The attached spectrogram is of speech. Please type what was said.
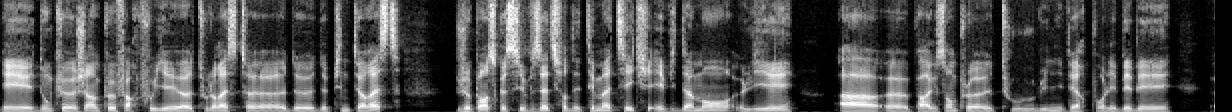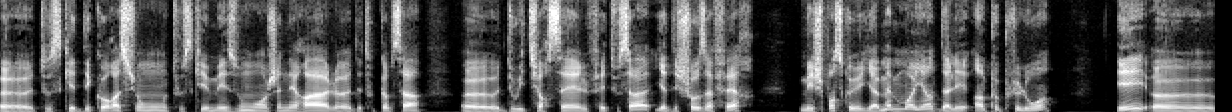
Et donc, j'ai un peu farfouillé tout le reste de, de, Pinterest. Je pense que si vous êtes sur des thématiques évidemment liées à, par exemple, tout l'univers pour les bébés, tout ce qui est décoration, tout ce qui est maison en général, des trucs comme ça, do it yourself et tout ça, il y a des choses à faire mais je pense qu'il y a même moyen d'aller un peu plus loin. Et euh,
